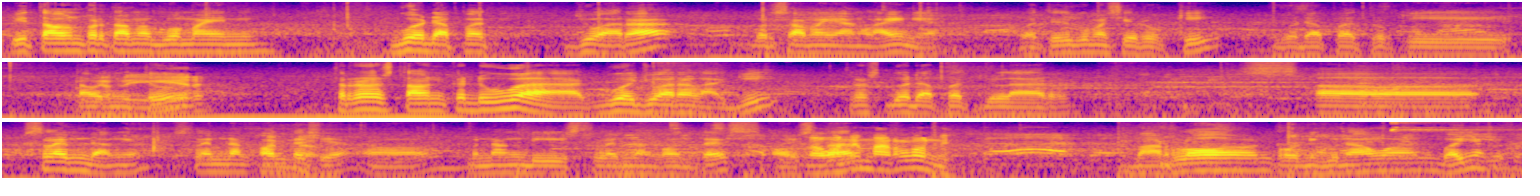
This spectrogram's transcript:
Di tahun pertama gue main, gue dapat juara bersama yang lain ya. Waktu itu gue masih rookie, gue dapat rookie tahun itu. Terus tahun kedua gue juara lagi, terus gue dapat gelar eh, slam dunk ya, slam dunk kontes ya. Oh, menang di slam dunk kontes All Star. Lawannya Marlon nih. Marlon, Roni Gunawan, banyak itu.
